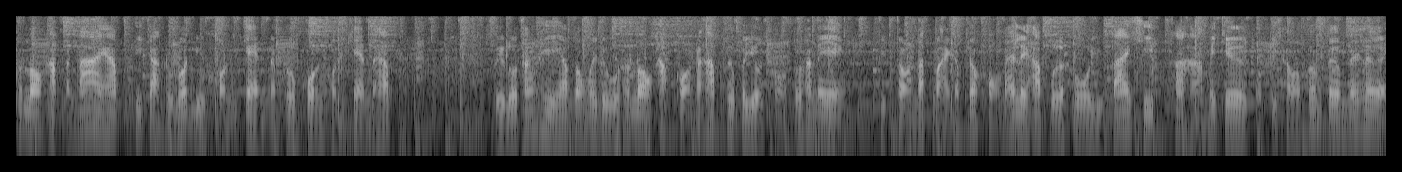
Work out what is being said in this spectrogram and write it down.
ทดลองขับกันได้ครับพี่กัดดูรถอยู่ขอนแก่นอำเภอพลขอนแก่นนะครับซื้อรถทั้งทีครับต้องไปดูทดลองขับก่อนนะครับ เพื่อประโยชน์ของตัวท่านเอง ติดต่อนัดหมายกับเจ้าของได้เลยครับเบอร์โทรอยู่ใต้คลิป ถ้าหาไม่เจอกดที่คำว่าเพิ่มเติมได้เลย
